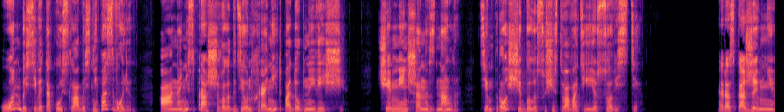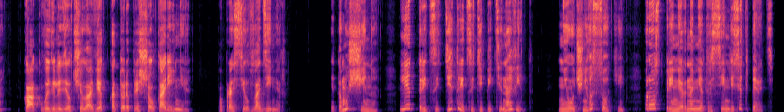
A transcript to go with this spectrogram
Он бы себе такую слабость не позволил, а она не спрашивала, где он хранит подобные вещи. Чем меньше она знала, тем проще было существовать ее совести. «Расскажи мне, как выглядел человек, который пришел к Арине?» – попросил Владимир. «Это мужчина, лет 30-35 на вид. Не очень высокий, рост примерно метр семьдесят пять.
